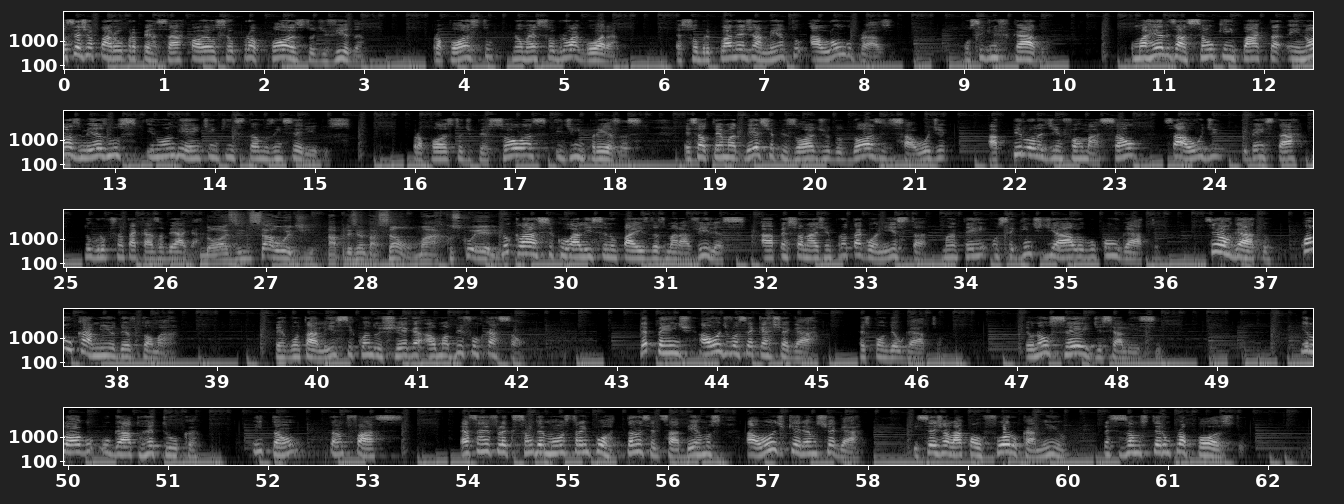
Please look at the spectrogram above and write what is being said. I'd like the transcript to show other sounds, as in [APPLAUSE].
Você já parou para pensar qual é o seu propósito de vida? Propósito não é sobre o agora, é sobre planejamento a longo prazo. Um significado, uma realização que impacta em nós mesmos e no ambiente em que estamos inseridos. Propósito de pessoas e de empresas. Esse é o tema deste episódio do Dose de Saúde, a pílula de informação, saúde e bem-estar do Grupo Santa Casa BH. Dose de Saúde. Apresentação: Marcos Coelho. No clássico Alice no País das Maravilhas, a personagem protagonista mantém o seguinte diálogo com o gato: Senhor gato, qual o caminho devo tomar? Pergunta Alice quando chega a uma bifurcação. Depende, aonde você quer chegar? respondeu o gato. Eu não sei, disse Alice. E logo o gato retruca. Então, tanto faz. Essa reflexão demonstra a importância de sabermos aonde queremos chegar. E seja lá qual for o caminho, precisamos ter um propósito.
